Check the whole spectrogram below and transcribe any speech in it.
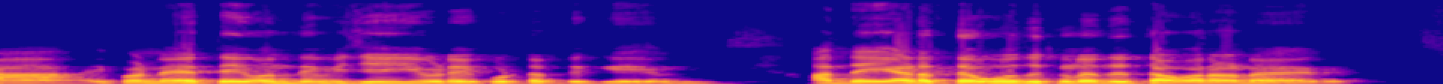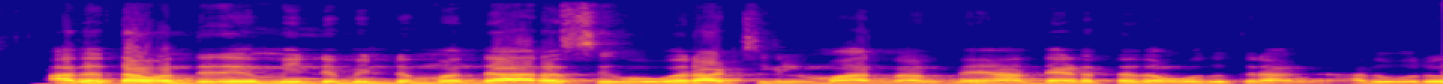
ஆ இப்போ நேத்தே வந்து விஜயோடைய கூட்டத்துக்கு அந்த இடத்த ஒதுக்குனது தவறான இது. அதைத்தான் வந்து மீண்டும் மீண்டும் வந்து அரசு ஒவ்வொரு ஆட்சிகள் மாறினாலுமே அந்த இடத்த தான் ஒதுக்குறாங்க. அது ஒரு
